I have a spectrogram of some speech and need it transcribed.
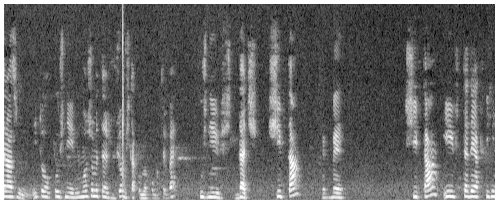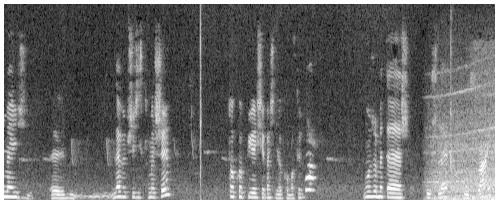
Teraz i tu później możemy też wziąć taką lokomotywę, później dać shifta, jakby shifta i wtedy jak klikniemy y, lewy przycisk myszy, to kopiuje się właśnie lokomotywa. Możemy też push left, push right,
